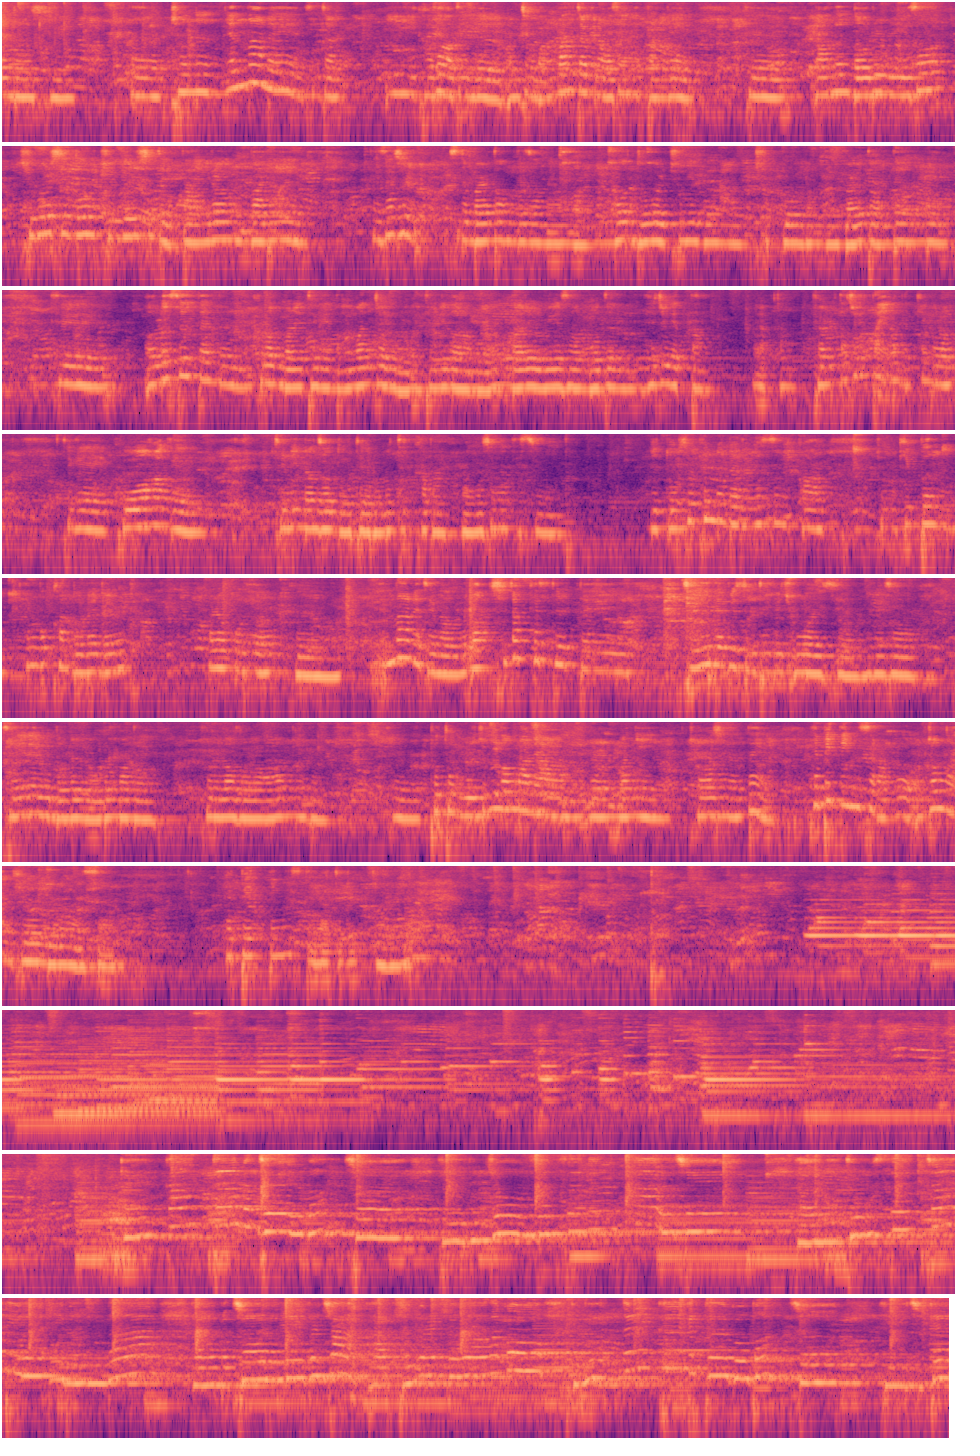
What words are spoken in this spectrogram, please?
보여드렸어요. 저는 옛날에 진짜 이 가사가 되게 엄청 낭만적이라고 생각했던 게, 그, 나는 너를 위해서 죽을 수도 죽일 수도 있다. 이런 말이, 사실 진짜 말도 안 되잖아요. 뭐 누굴 죽이고 뭐 죽고 이런 거 말도 안 되는데, 그, 어렸을 때는 그런 말이 되게 낭만적으로 들리더라고요. 나를 위해서 뭐든 해주겠다. 약간 별 따주겠다 이런 느낌으로 되게 고어하게 들리면서도 되게 로맨틱하다라고 생각했습니다. 이제 또 슬픈 노래를 했으니까 좀 기쁜 행복한 노래를 하려고 해요. 그 옛날에 제가 음악 시작했을 때 제이레빗을 되게 좋아했어요. 그래서 제이레빗 노래를 오랜만에 불러보려고 합니다. 그 보통 요즘 너마냐를 많이 좋아하시는데 해피띵스라고 엄청나게 귀여운 노래가 있어요. 해피띵스 一起飞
